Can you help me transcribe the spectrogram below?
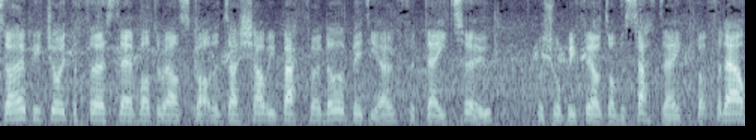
So I hope you enjoyed the first day of Model Rail Scotland. I shall be back for another video for day two, which will be filmed on the Saturday. But for now,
